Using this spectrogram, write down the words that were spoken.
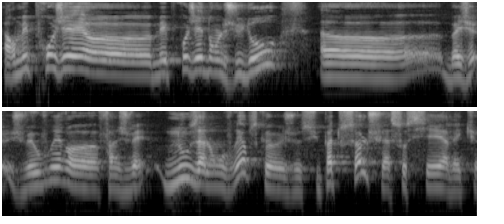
Alors mes projets, euh, mes projets dans le judo, euh, ben je, je, vais ouvrir, euh, enfin je vais, nous allons ouvrir parce que je suis pas tout seul, je suis associé avec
